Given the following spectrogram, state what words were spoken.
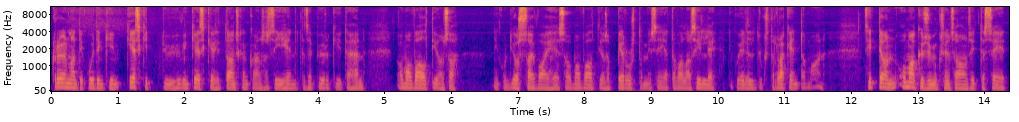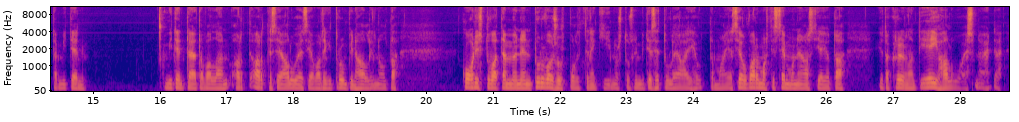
Grönlanti kuitenkin keskittyy hyvin keskeisesti Tanskan kanssa siihen, että se pyrkii tähän oman valtionsa niin kuin jossain vaiheessa oman valtionsa perustamiseen ja tavallaan sille niin kuin edellytykset rakentamaan. Sitten on oma kysymyksensä on sitten se, että miten, miten tämä tavallaan arktiseen alueeseen ja varsinkin Trumpin hallinnolta kohdistuva tämmöinen turvallisuuspoliittinen kiinnostus, niin miten se tulee aiheuttamaan. Ja se on varmasti semmoinen asia, jota, jota Grönlanti ei haluaisi nähdä –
